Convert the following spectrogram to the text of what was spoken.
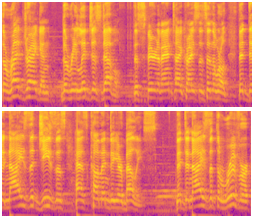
the red dragon, the religious devil the spirit of Antichrist that's in the world, that denies that Jesus has come into your bellies, that denies that the river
